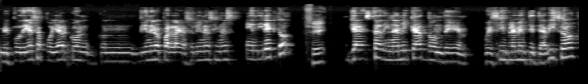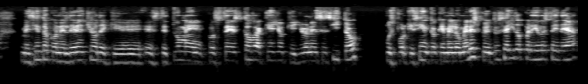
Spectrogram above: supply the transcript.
¿Me podrías apoyar con, con dinero para la gasolina? Si no es en directo, Sí, ya esta dinámica donde pues simplemente te aviso, me siento con el derecho de que este, tú me costes todo aquello que yo necesito, pues porque siento que me lo merezco. Entonces ha ido perdiendo esta idea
